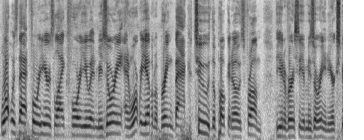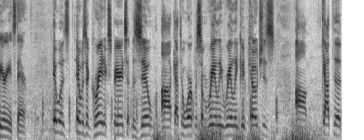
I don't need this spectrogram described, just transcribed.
what was that four years like for you in Missouri and what were you able to bring back to the Poconos from the University of Missouri and your experience there? It was it was a great experience at Mizzou. Uh, got to work with some really really good coaches. Um, got to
